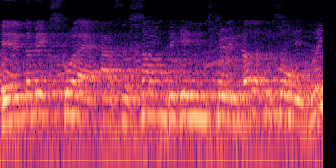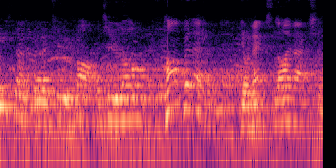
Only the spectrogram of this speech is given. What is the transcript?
in the big square as the sun begins to envelop us all. Please don't go too far for too long. Half 11, your next live action.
